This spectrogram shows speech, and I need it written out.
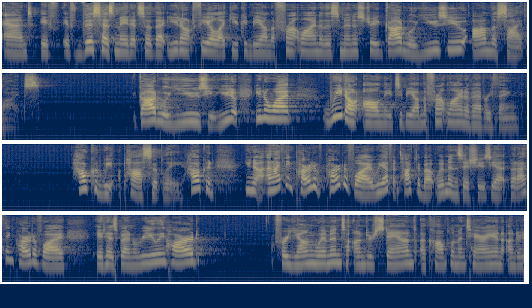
And if, if this has made it so that you don't feel like you can be on the front line of this ministry, God will use you on the sidelines. God will use you. You, you know what? We don't all need to be on the front line of everything. How could we possibly? How could, you know, and I think part of, part of why, we haven't talked about women's issues yet, but I think part of why it has been really hard for young women to understand a complementarian under,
